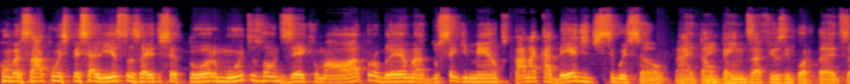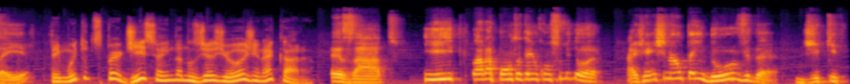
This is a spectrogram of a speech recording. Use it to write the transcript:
conversar com especialistas aí do setor, muitos vão dizer que o maior problema do segmento está na cadeia de distribuição, né? Então tem, tem desafios importantes aí. Tem muito desperdício ainda nos dias de hoje, né, cara? Exato. E lá na ponta tem o consumidor. A gente não tem dúvida de que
